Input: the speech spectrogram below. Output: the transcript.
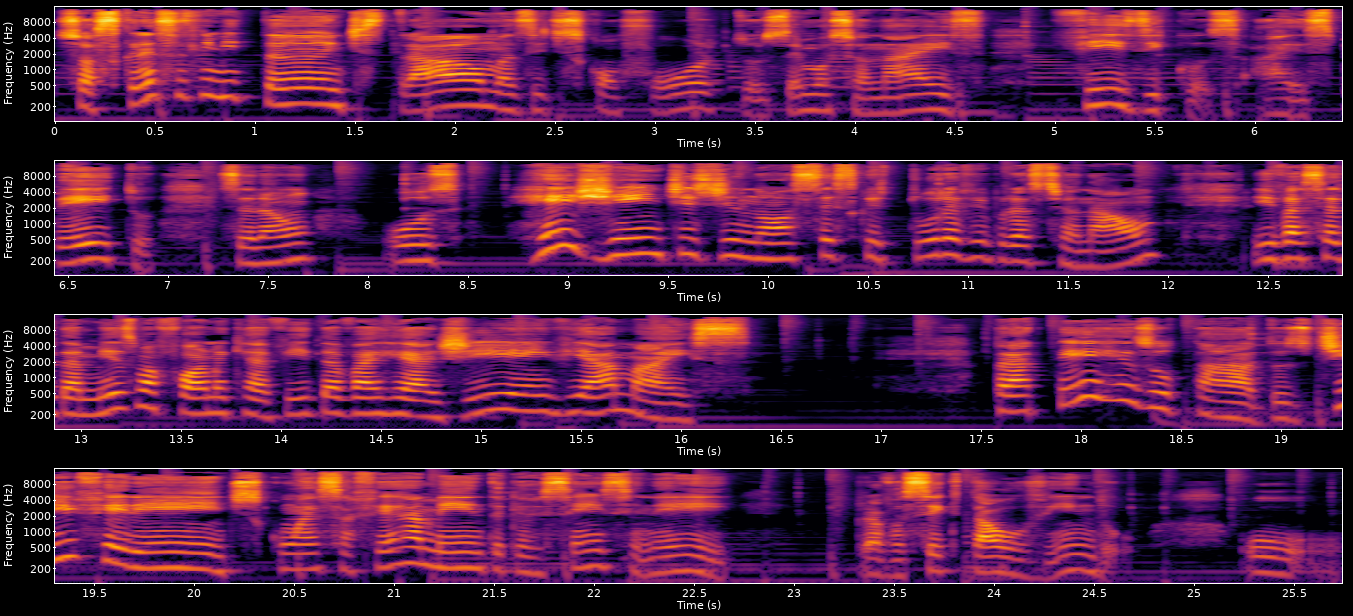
suas crenças limitantes, traumas e desconfortos emocionais, físicos a respeito, serão os regentes de nossa escritura vibracional e vai ser da mesma forma que a vida vai reagir e enviar mais. Para ter resultados diferentes com essa ferramenta que eu recém ensinei, para você que está ouvindo o,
